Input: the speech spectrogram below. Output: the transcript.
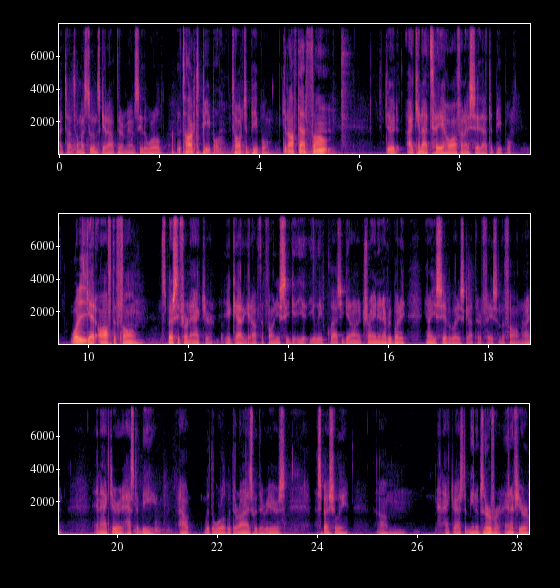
I tell, tell my students, get out there, man, see the world, Talk to people. talk to people. Get off that phone. Dude, I cannot tell you how often I say that to people. What is Get off the phone, especially for an actor. You got to get off the phone. You see, you, you leave class, you get on a train, and everybody, you know, you see everybody's got their face on the phone, right? An actor has to be out with the world, with their eyes, with their ears, especially. Um, an actor has to be an observer, and if you're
